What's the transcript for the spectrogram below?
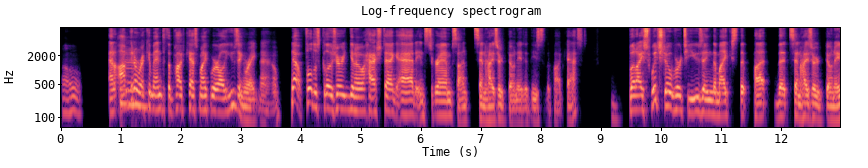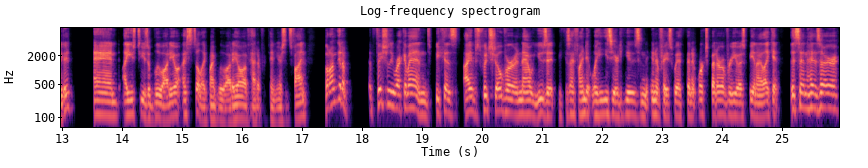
Oh, And I'm going to Mm. recommend the podcast mic we're all using right now. Now, full disclosure, you know, hashtag ad Instagram, Sen- Sennheiser donated these to the podcast. But I switched over to using the mics that that Sennheiser donated. And I used to use a Blue Audio. I still like my Blue Audio. I've had it for 10 years. It's fine. But I'm going to officially recommend because I've switched over and now use it because I find it way easier to use and interface with and it works better over USB and I like it. The Sennheiser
